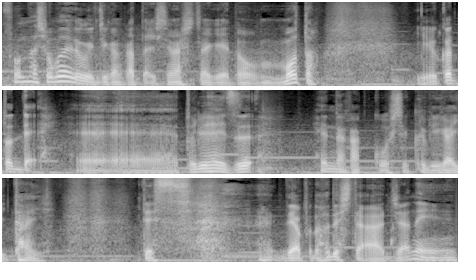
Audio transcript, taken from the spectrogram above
そんなしょうもないところに時間かかったりしてましたけどもと。いうことで、えー、とりあえず変な格好をして首が痛いです。ではどうでした。じゃあね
